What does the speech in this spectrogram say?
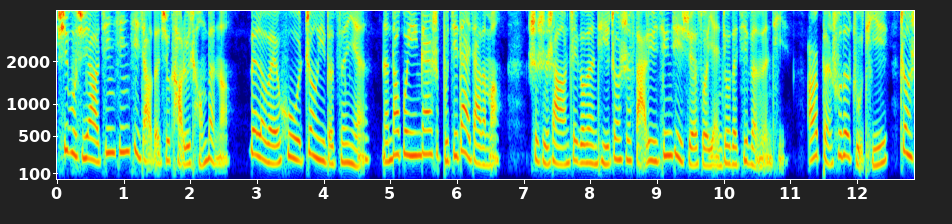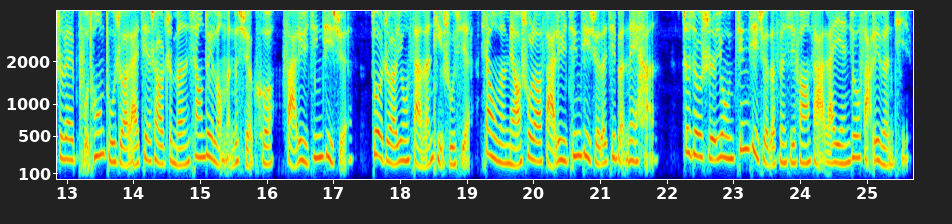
需不需要斤斤计较地去考虑成本呢？为了维护正义的尊严，难道不应该是不计代价的吗？事实上，这个问题正是法律经济学所研究的基本问题。而本书的主题正是为普通读者来介绍这门相对冷门的学科——法律经济学。作者用散文体书写，向我们描述了法律经济学的基本内涵。这就是用经济学的分析方法来研究法律问题。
